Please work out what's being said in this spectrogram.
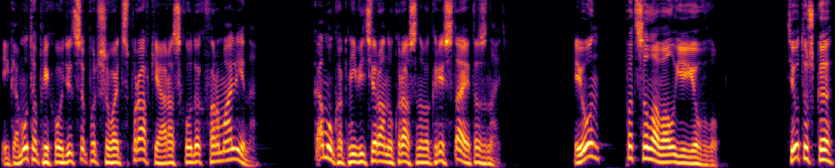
и кому-то приходится подшивать справки о расходах формалина. Кому, как не ветерану Красного Креста, это знать? И он поцеловал ее в лоб. Тетушка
